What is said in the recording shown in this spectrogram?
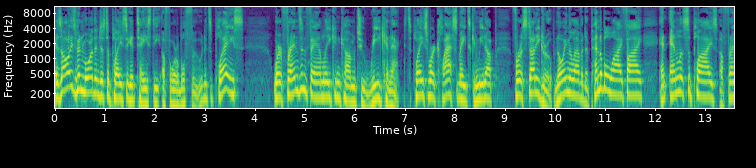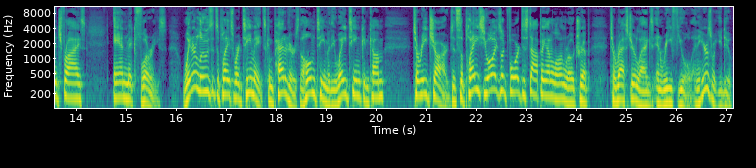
has always been more than just a place to get tasty, affordable food. It's a place where friends and family can come to reconnect. It's a place where classmates can meet up for a study group, knowing they'll have a dependable Wi Fi and endless supplies of French fries and McFlurries. Win or lose, it's a place where teammates, competitors, the home team, or the away team can come to recharge. It's the place you always look forward to stopping on a long road trip to rest your legs and refuel. And here's what you do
